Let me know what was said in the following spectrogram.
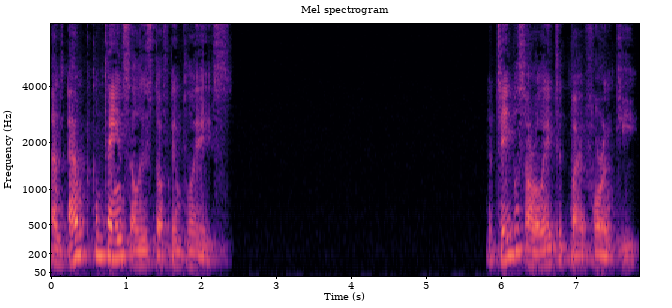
and EMP contains a list of employees. The tables are related by a foreign key.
